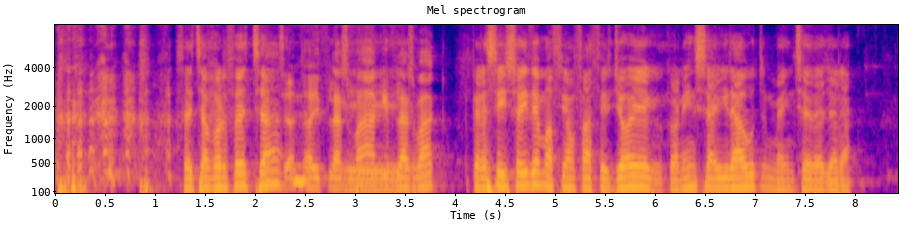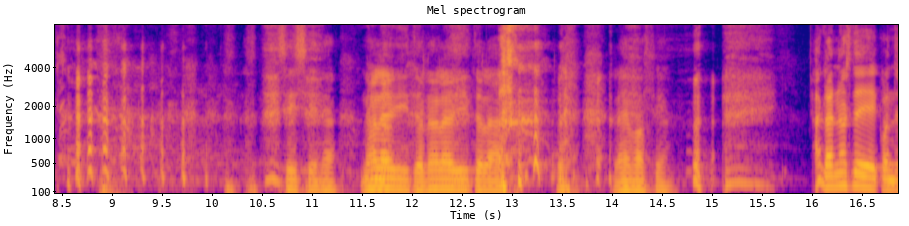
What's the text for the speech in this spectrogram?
fecha por fecha. Echando ahí flashback y flashback. Pero sí, soy de emoción fácil. Yo eh, con Inside Out me hinché de llorar. Sí, sí, no, no la evito, no la evito la, la, la emoción. Háblanos de, cuando,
